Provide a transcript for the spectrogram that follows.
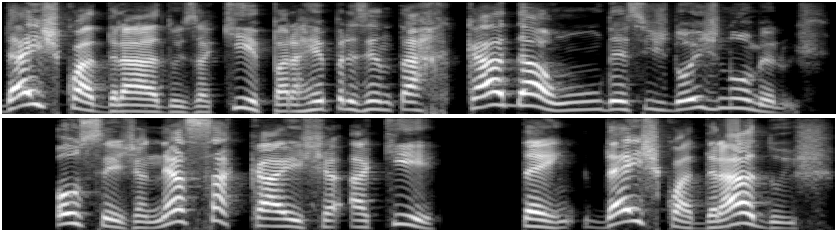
10 quadrados aqui para representar cada um desses dois números. Ou seja, nessa caixa aqui tem 10 quadrados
